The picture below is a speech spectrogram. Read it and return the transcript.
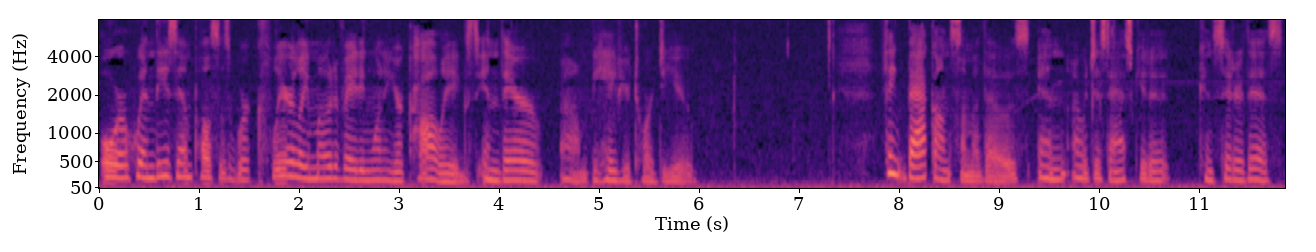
or when these impulses were clearly motivating one of your colleagues in their um, behavior toward you. Think back on some of those, and I would just ask you to consider this.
